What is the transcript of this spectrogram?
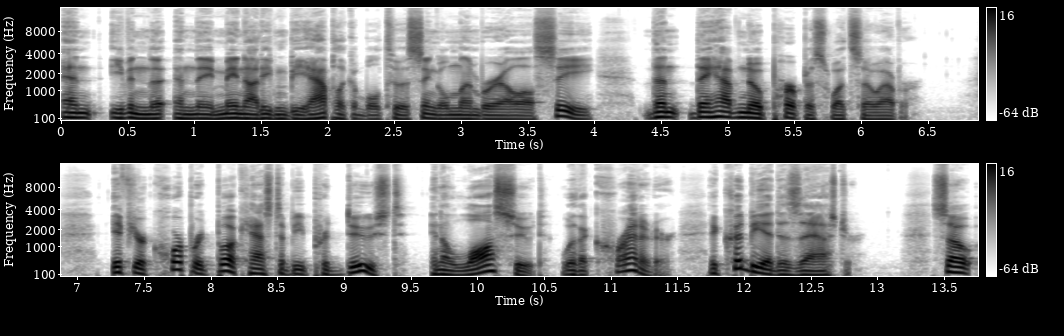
and even the, and they may not even be applicable to a single member LLC, then they have no purpose whatsoever. If your corporate book has to be produced in a lawsuit with a creditor, it could be a disaster. So,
